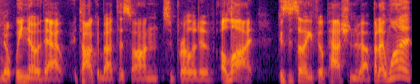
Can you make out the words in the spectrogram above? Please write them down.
Nope. We know that. We talk about this on Superlative a lot because it's something I feel passionate about. But I want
